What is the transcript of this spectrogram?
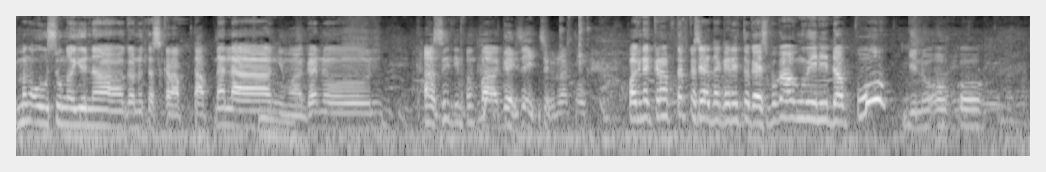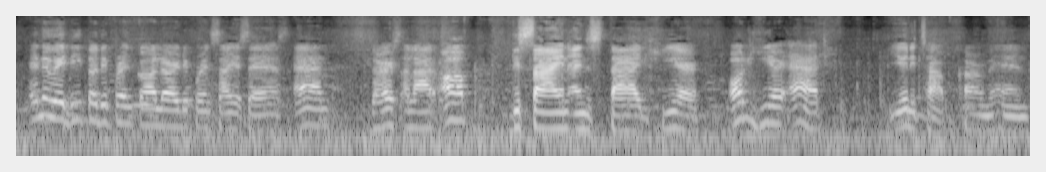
Yung mga uso ngayon na ganun tas crop top na lang, yung mga ganun. Kasi di man bagay sa itsura ko. Pag nag-crop top kasi na ganito guys, mukha akong Winnie the Pooh. Ginoo ko. Anyway, dito different color, different sizes, and there's a lot of design and style here. All here at Unitop, Carmen.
